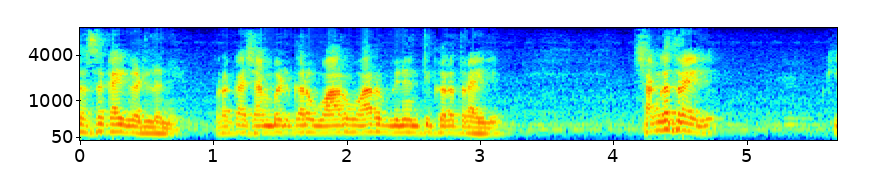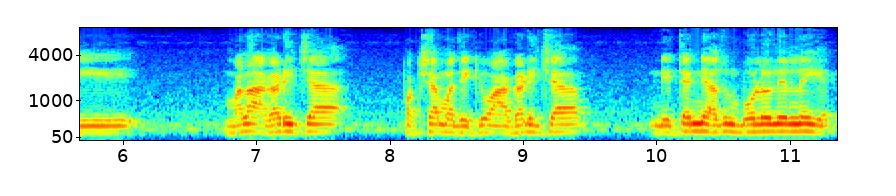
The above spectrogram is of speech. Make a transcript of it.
तसं काही घडलं नाही. प्रकाश आंबेडकर वारंवार विनंती करत राहिले. सांगत राहिले की मला आघाडीच्या पक्षामध्ये किंवा आघाडीच्या नेत्यांनी अजून बोलवलेलं नाही आहे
